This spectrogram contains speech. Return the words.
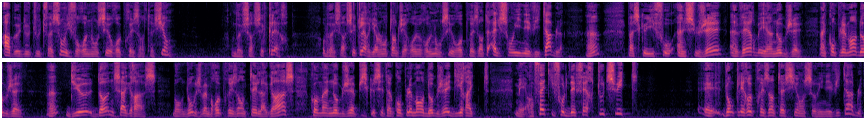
Ah ben de toute façon, il faut renoncer aux représentations. Mais ça c'est clair. Oh ben ça c'est clair, il y a longtemps que j'ai renoncé aux représentations. Elles sont inévitables, hein, parce qu'il faut un sujet, un verbe et un objet, un complément d'objet. Hein. Dieu donne sa grâce. Bon, donc je vais me représenter la grâce comme un objet, puisque c'est un complément d'objet direct. Mais en fait, il faut le défaire tout de suite. Et donc les représentations sont inévitables.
